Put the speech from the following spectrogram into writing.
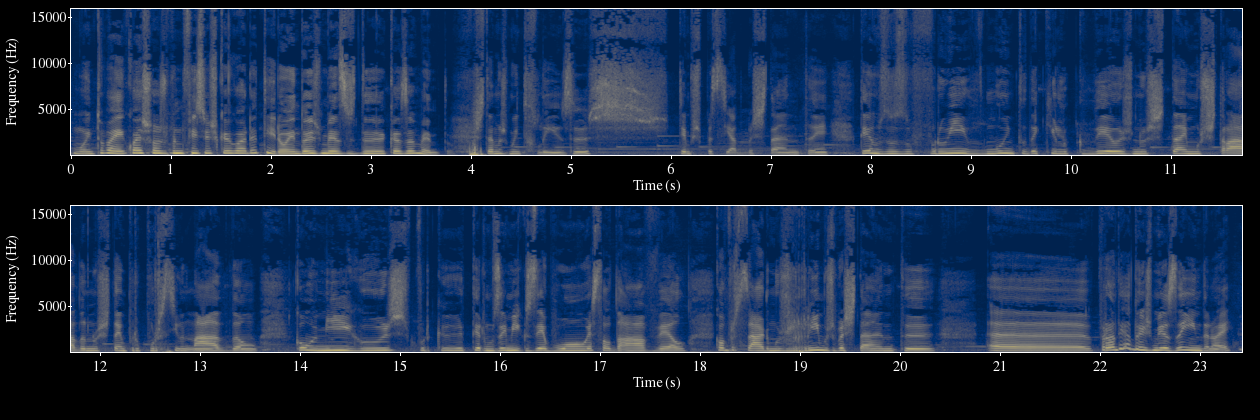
Muito bem, e quais são os benefícios que agora tiram em dois meses de casamento? Estamos muito felizes temos passeado bastante, temos usufruído muito daquilo que Deus nos tem mostrado, nos tem proporcionado com amigos, porque termos amigos é bom, é saudável, conversarmos, rimos bastante. Uh, pronto, é há dois meses ainda, não é?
